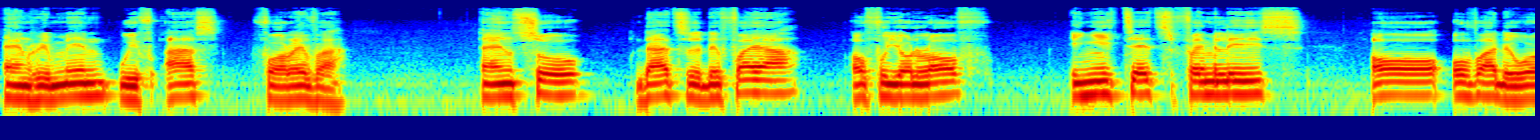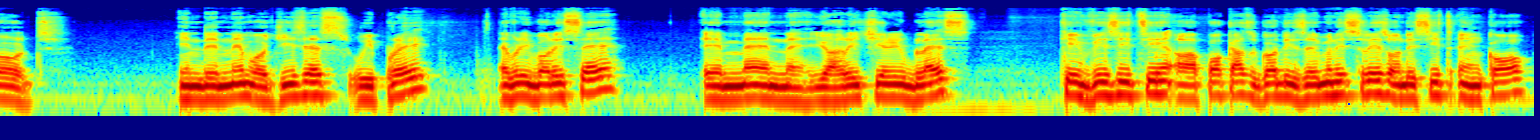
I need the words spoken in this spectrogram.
and remain with us forever. And so that the fire of your love ignites families all over the world. In the name of Jesus, we pray. Everybody say, Amen. You are richly blessed. Keep visiting our podcast, God is a Ministries, on the seat and call,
